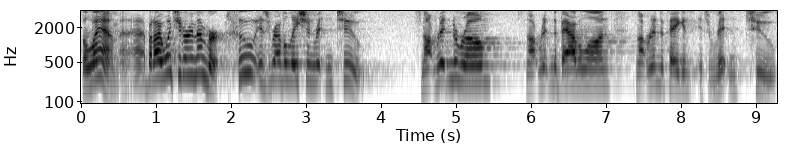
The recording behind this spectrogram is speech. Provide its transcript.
the lamb. Uh, but I want you to remember who is Revelation written to? It's not written to Rome, it's not written to Babylon, it's not written to pagans, it's written to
